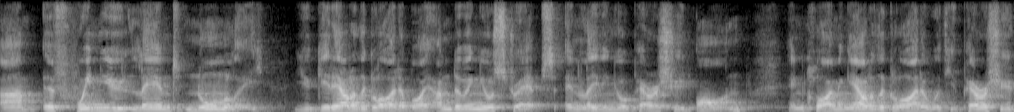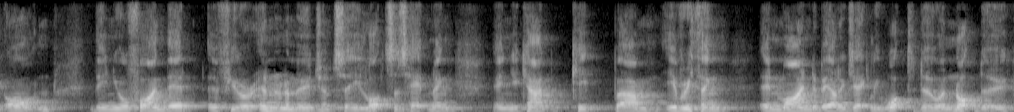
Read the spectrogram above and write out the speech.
um, if when you land normally, you get out of the glider by undoing your straps and leaving your parachute on, and climbing out of the glider with your parachute on, then you'll find that if you're in an emergency, lots is happening, and you can't keep um, everything in mind about exactly what to do and not do,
